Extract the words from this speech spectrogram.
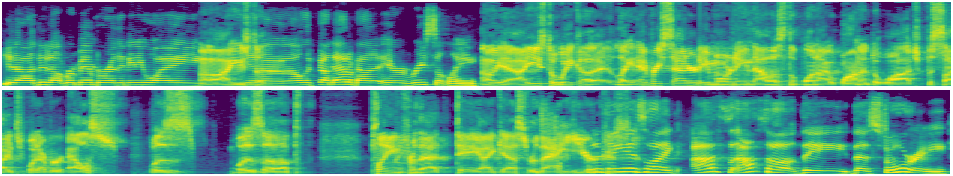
you know, I do not remember it in any way. Oh, I used you to. know, I only found out about it here recently. Oh yeah, I used to wake up like every Saturday morning. That was the one I wanted to watch, besides whatever else was was uh playing for that day, I guess, or that year. But the thing is, like, I th- I thought the the story,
